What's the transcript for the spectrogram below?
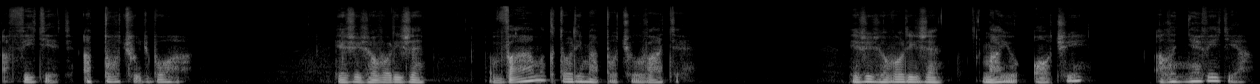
a vidieť a počuť Boha. Ježiš hovorí, že vám, ktorí ma počúvate, Ježiš hovorí, že majú oči, ale nevidia,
